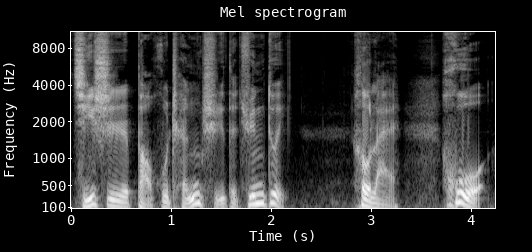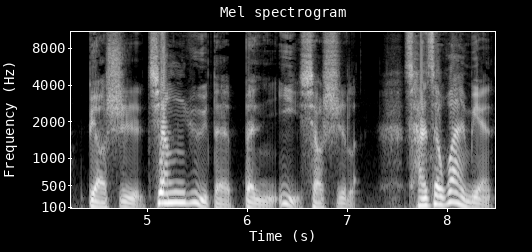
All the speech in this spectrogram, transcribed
即是保护城池的军队。后来，或表示疆域的本意消失了，才在外面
